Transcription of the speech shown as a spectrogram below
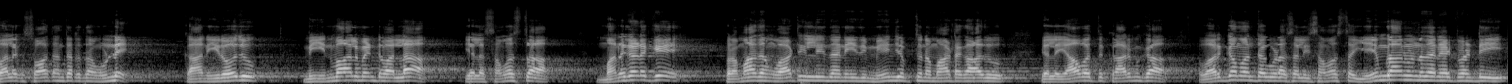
వాళ్ళకు స్వాతంత్రత ఉండే. కానీ ఈరోజు మీ ఇన్వాల్వ్మెంట్ వల్ల ఇలా సంస్థ మనుగడకే ప్రమాదం వాటిల్లిందని ఇది మేం చెప్తున్న మాట కాదు. ఇలా యావత్ కార్మిక వర్గం అంతా కూడా అసలు ఈ సంస్థ ఏం కానున్నదనేటువంటి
